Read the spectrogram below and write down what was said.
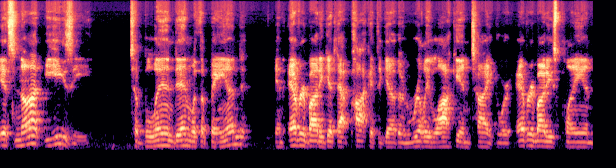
it's not easy to blend in with a band and everybody get that pocket together and really lock in tight where everybody's playing,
